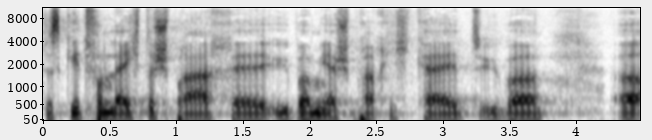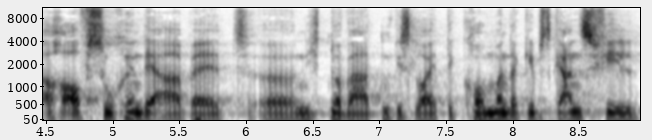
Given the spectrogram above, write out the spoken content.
Das geht von leichter Sprache über Mehrsprachigkeit, über äh, auch aufsuchende Arbeit, äh, nicht nur warten, bis Leute kommen. Da gibt es ganz viel,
